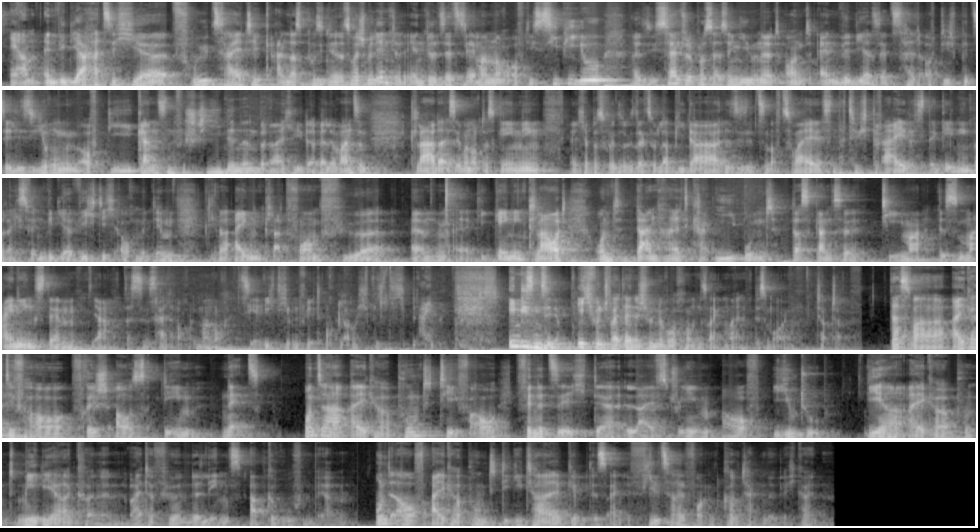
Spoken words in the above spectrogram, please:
ja, Nvidia hat sich hier frühzeitig anders positioniert als zum Beispiel Intel. Intel setzt ja immer noch auf die CPU, also die Central Processing Unit, und Nvidia setzt halt auf die Spezialisierungen, auf die ganzen verschiedenen Bereiche, die da relevant sind. Klar, da ist immer noch das Gaming. Ich habe das vorhin so gesagt, so lapidar, sie sitzen auf zwei, es sind natürlich drei. Das ist der Gaming-Bereich für Nvidia wichtig, auch mit, dem, ihrer eigenen Plattform für ähm, äh, die Gaming Cloud und dann halt KI und das ganze Thema des Minings, denn ja, das ist halt auch immer noch sehr wichtig und wird auch, glaube ich, wichtig bleiben. In diesem Sinne, ich wünsche weiter eine schöne Woche und sage mal bis morgen. Ciao, ciao. Das war Eika TV frisch aus dem Netz. Unter eika.tv findet sich der Livestream auf YouTube. Via eika.media können weiterführende Links abgerufen werden. Und auf eika.digital gibt es eine Vielzahl von Kontaktmöglichkeiten.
